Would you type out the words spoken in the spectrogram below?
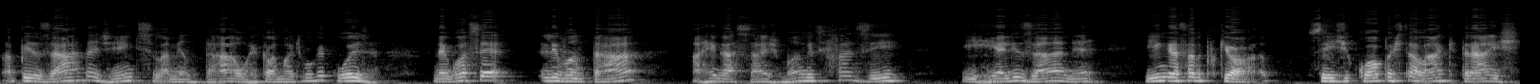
apesar da gente se lamentar ou reclamar de qualquer coisa. O negócio é levantar, arregaçar as mangas e fazer, e realizar, né? E é engraçado porque, ó, Seis de Copas está lá que traz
